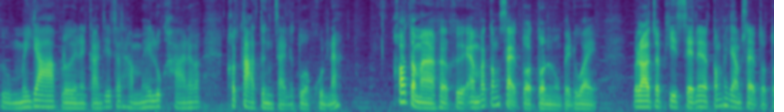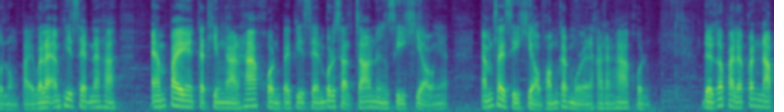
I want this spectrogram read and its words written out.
คือไม่ยากเลยในการที่จะทำให้ลูกค้านะครับเขาตาตึงใจในตัวคุณนะข้อต่อมาคือแอมว่าต้องใส่ตัวตนลงไปด้วย เวลาจะพรีเซนต์เนี่ยต้องพยายามใส่ตัวตนลงไป เวลาแอมพรีเซนต์นะคะ แอมไปกับทีมงาน 5 คนไปพรีเซนต์บริษัทเจ้าหนึ่งสีเขียวเนี่ย แอมใส่สีเขียวพร้อมกันหมดเลยนะคะทั้ง 5 คน เดินเข้าไปแล้วก็นับ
